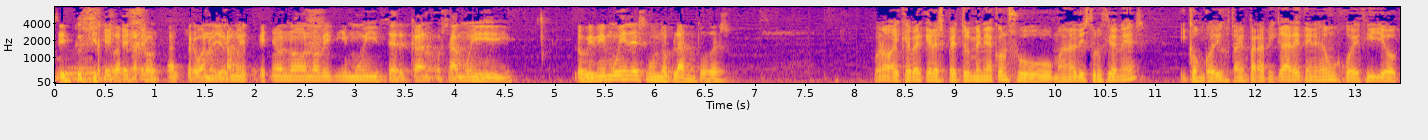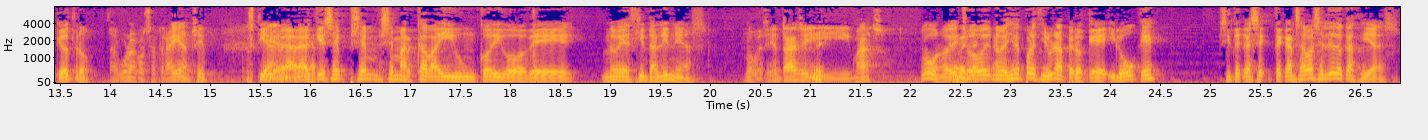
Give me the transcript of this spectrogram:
Sí, sí, tal. Pero bueno, yo era muy pequeño, no, no viví muy cercano, o sea, muy... Lo viví muy de segundo plano todo eso. Bueno, hay que ver que el Spectrum venía con su manual de instrucciones y con códigos también para picar, ¿eh? Tenías un jueguecillo que otro. Alguna cosa traían, sí. Hostia, ¿a quién se, se, se marcaba ahí un código de 900 líneas? 900 y más. Bueno, he dicho verdad. 900 por decir una, pero que ¿y luego qué? Si te, te cansabas el dedo, ¿qué hacías?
